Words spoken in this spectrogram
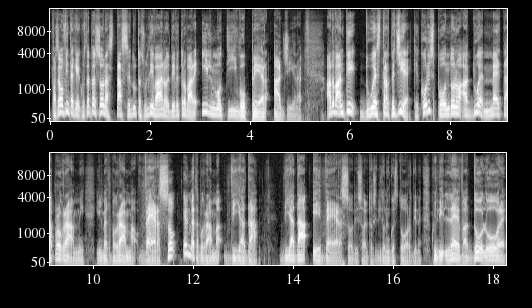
Facciamo finta che questa persona sta seduta sul divano e deve trovare il motivo per agire. Ha davanti due strategie che corrispondono a due metaprogrammi, il metaprogramma verso e il metaprogramma via da via da e verso, di solito si dicono in quest'ordine. Quindi leva dolore,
